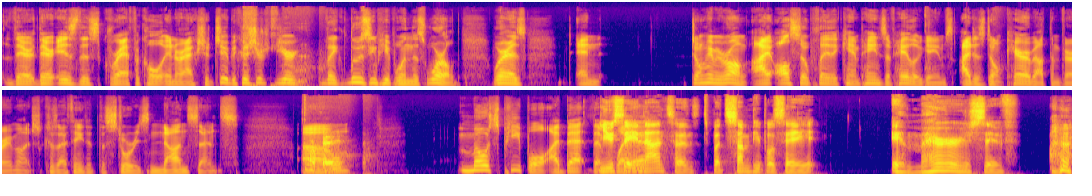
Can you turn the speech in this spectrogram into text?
there there is this graphical interaction too because you're you're like losing people in this world whereas and don't get me wrong i also play the campaigns of halo games i just don't care about them very much because i think that the story's nonsense Okay. um, most people i bet that You play say it- nonsense, but some people say immersive.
